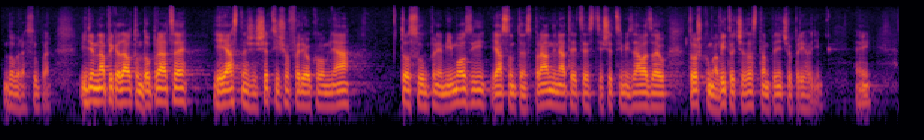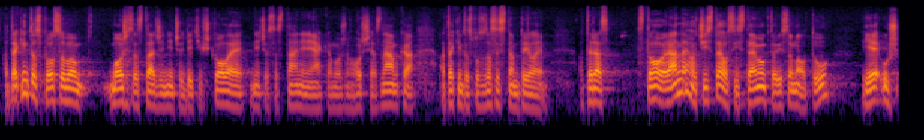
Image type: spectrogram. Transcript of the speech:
dobre, super. Idem napríklad autom do práce, je jasné, že všetci šoféry okolo mňa to sú úplne mimozy, ja som ten správny na tej ceste, všetci mi zavadzajú, trošku ma vytočia, zase tam niečo prihodím. Hej. A takýmto spôsobom môže sa stať, že niečo deti v škole, niečo sa stane, nejaká možno horšia známka a takýmto spôsobom zase si tam prilejem. A teraz z toho ranného čistého systému, ktorý som mal tu, je už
